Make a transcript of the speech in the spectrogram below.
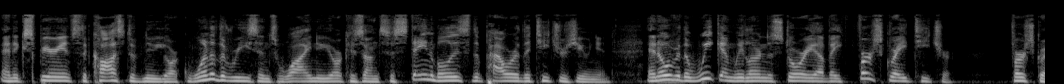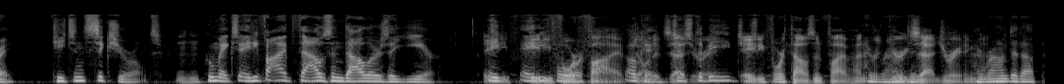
and experienced the cost of New York, one of the reasons why New York is unsustainable is the power of the teachers union. And over the weekend, we learned the story of a first grade teacher, first grade, teaching six year olds, Mm-hmm. who makes $85,000 a year. 80, 84 84.5. Okay, Don't just to be just 84,500. You're exaggerating. I that. rounded up.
